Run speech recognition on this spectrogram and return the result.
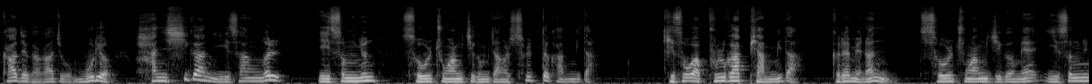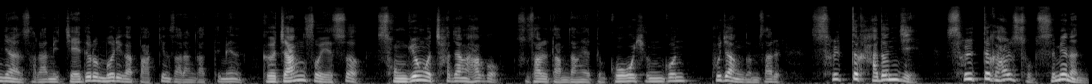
가져가 가지고 무려 1시간 이상을 이성윤 서울중앙지검장을 설득합니다. 기소가 불가피합니다. 그러면은 서울중앙지검의 이성윤이라는 사람이 제대로 머리가 바뀐 사람 같으면 그 장소에서 송경호 차장하고 수사를 담당했던 고형곤 부장검사를 설득하든지 설득할 수 없으면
